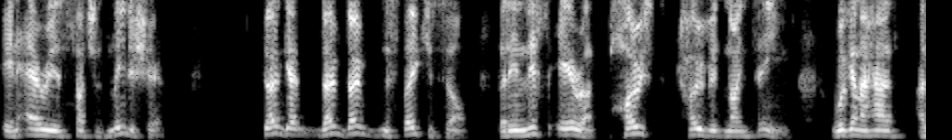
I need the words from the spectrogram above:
in areas such as leadership, don't get don't don't mistake yourself that in this era post COVID-19, we're going to have a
